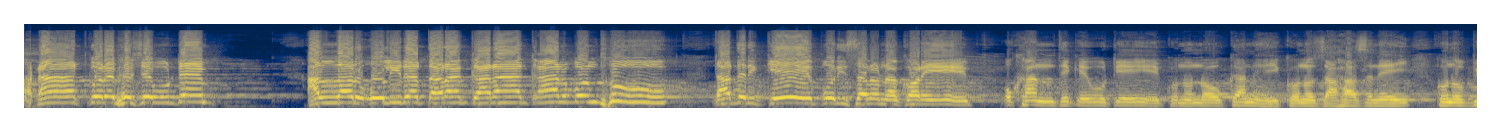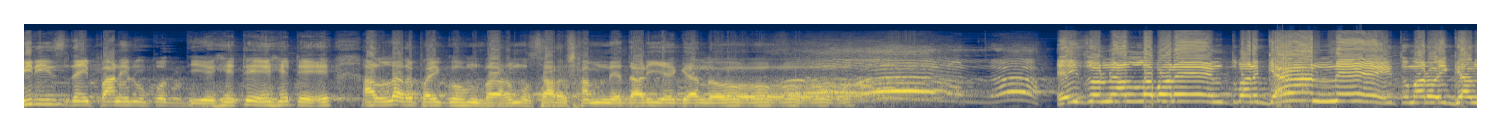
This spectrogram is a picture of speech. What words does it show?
হঠাৎ করে ভেসে উঠে আল্লাহর অলিরা তারা কারা? কার বন্ধু? তাদেরকে পরিচালনা করে। ওখান থেকে উঠে কোনো নৌকা নেই, কোনো জাহাজ নেই, কোনো ব্রিজ নেই, পানির উপর দিয়ে হেঁটে হেঁটে আল্লাহর পাই গোম্বার মুসার সামনে দাঁড়িয়ে গেল। এই জন্য আল্লাহ বলেন, তোমার জ্ঞান নেই। তোমার ওই জ্ঞান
